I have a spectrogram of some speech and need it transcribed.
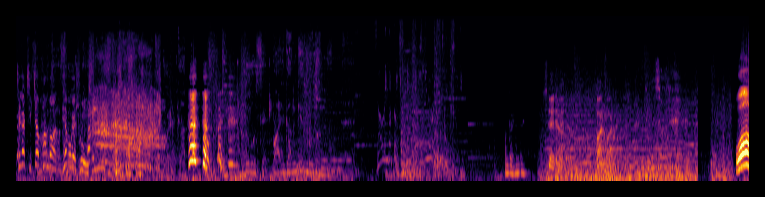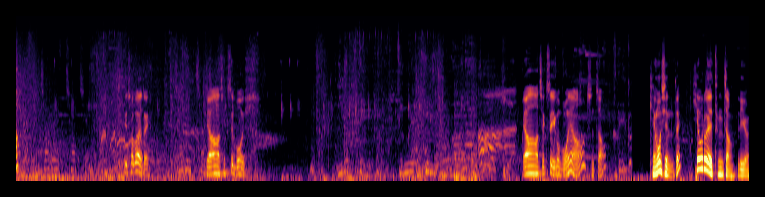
제가 직접 한번 해보겠습니다. 안돼 안돼. 와! 이거 잡아야 돼. 야, 잭스 뭐, 씨. 야, 잭스 이거 뭐냐, 진짜? 개멋있는데? 히어로의 등장, 리얼.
